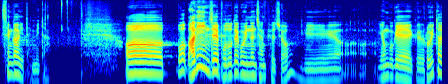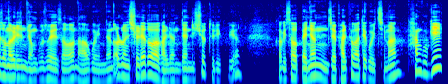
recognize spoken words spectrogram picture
생각이 됩니다. 어, 뭐 많이 이제 보도되고 있는 장표죠. 이 어, 영국의 그 로이터 저널리즘 연구소에서 나오고 있는 언론 신뢰도와 관련된 이슈들이고요. 거기서 매년 이제 발표가 되고 있지만 한국이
